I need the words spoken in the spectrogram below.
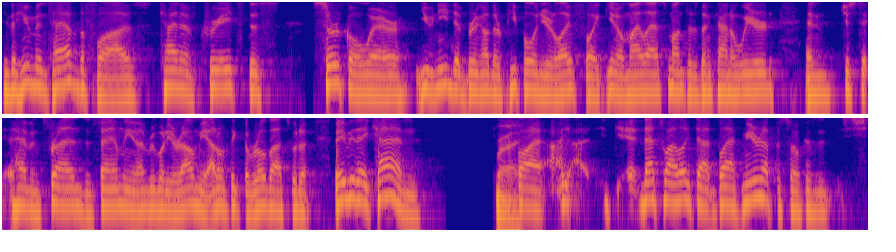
the humans have the flaws kind of creates this circle where you need to bring other people in your life. Like you know my last month has been kind of weird and just having friends and family and everybody around me. I don't think the robots would have, maybe they can. Right. But I, I that's why i like that black mirror episode because it,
